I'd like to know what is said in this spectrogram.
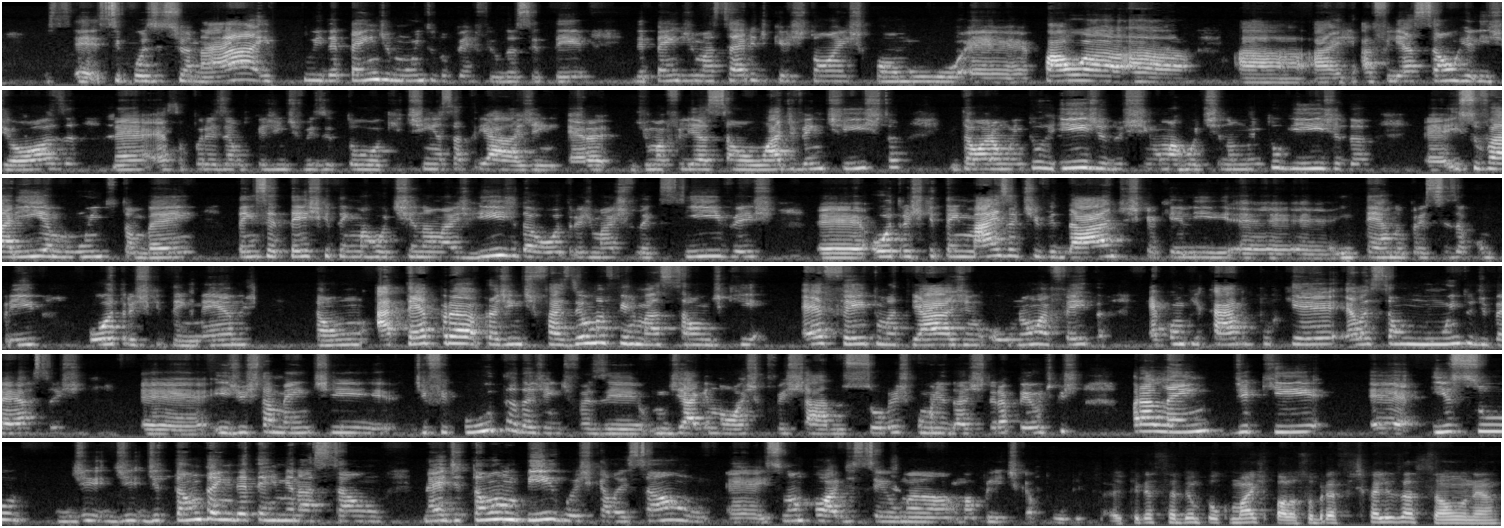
é, se posicionar e, e, depende muito do perfil da CT, depende de uma série de questões como é, qual a, a, a, a, filiação religiosa, né? Essa, por exemplo, que a gente visitou, que tinha essa triagem, era de uma filiação adventista, então eram muito rígidos, tinham uma rotina muito rígida, é, isso varia muito também. Tem CTs que têm uma rotina mais rígida, outras mais flexíveis, é, outras que têm mais atividades que aquele é, é interno precisa cumprir, outras que têm menos. Então, até para a gente fazer uma afirmação de que é feita uma triagem ou não é feita, é complicado porque elas são muito diversas é, e justamente dificulta da gente fazer um diagnóstico fechado sobre as comunidades terapêuticas, para além de que é, isso de, de, de, tanta indeterminação, né, de tão ambíguas que elas são, é, isso não pode ser uma, uma política pública. Eu queria saber um pouco mais, Paula, sobre a fiscalização, né?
